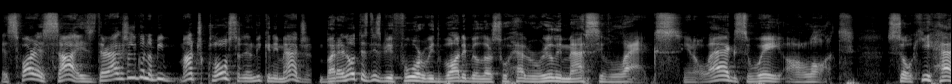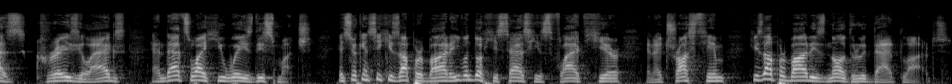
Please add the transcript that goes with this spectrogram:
as far as size, they're actually gonna be much closer than we can imagine. But I noticed this before with bodybuilders who have really massive legs. You know, legs weigh a lot. So he has crazy legs and that's why he weighs this much. As you can see his upper body, even though he says he's flat here and I trust him, his upper body is not really that large.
